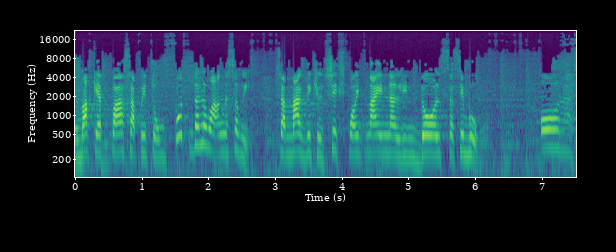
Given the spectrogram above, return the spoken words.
Umakyat pa sa 72 ang nasawi sa magnitude 6.9 na lindol sa Cebu. Oras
